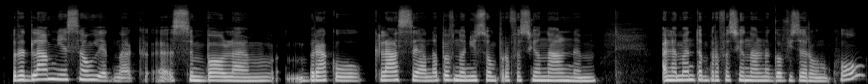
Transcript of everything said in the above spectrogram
które dla mnie są jednak e, symbolem braku klasy, a na pewno nie są profesjonalnym elementem profesjonalnego wizerunku.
